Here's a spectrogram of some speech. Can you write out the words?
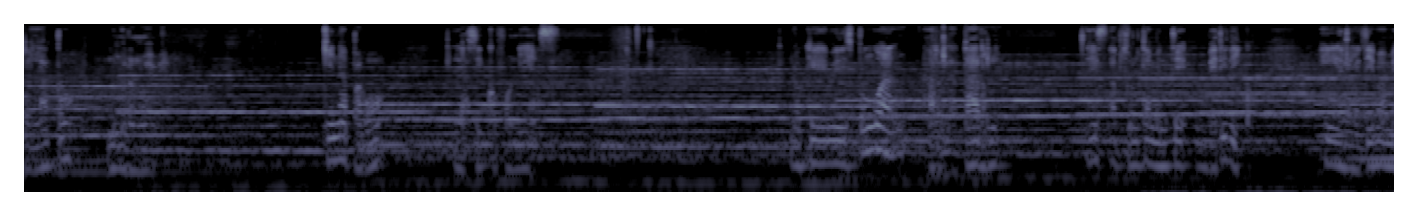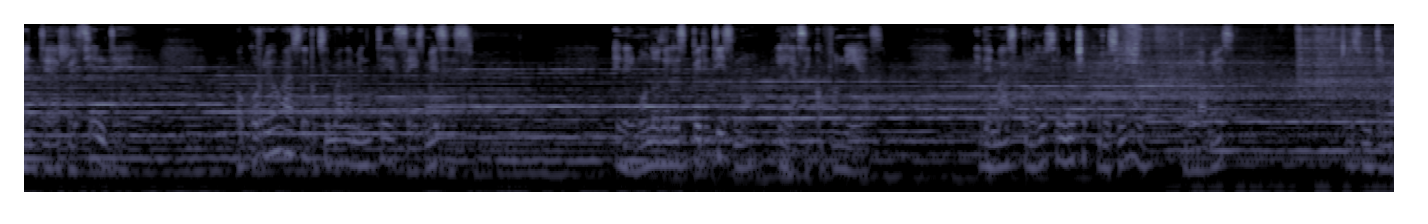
Relato número 9. ¿Quién apagó las psicofonías? Lo que me dispongo a, a relatar es absolutamente verídico y relativamente reciente. Ocurrió hace aproximadamente seis meses mundo del espiritismo y las psicofonías y demás produce mucha curiosidad, pero a la vez es un tema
